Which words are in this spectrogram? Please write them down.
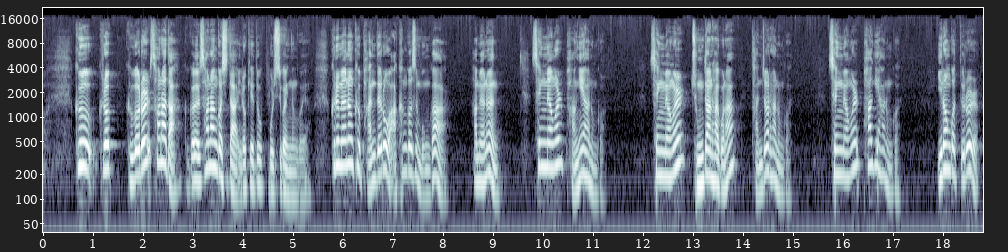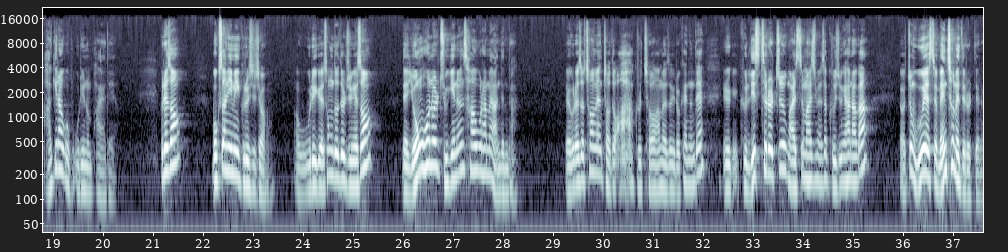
그 그러, 그거를 선하다, 그걸 선한 것이다 이렇게도 볼 수가 있는 거예요. 그러면은 그 반대로 악한 것은 뭔가 하면은 생명을 방해하는 것, 생명을 중단하거나 단절하는 것, 생명을 파괴하는 것 이런 것들을 악이라고 우리는 봐야 돼요. 그래서 목사님이 그러시죠. 어, 우리 교회 성도들 중에서 네, 영혼을 죽이는 사업을 하면 안 된다. 네, 그래서 처음엔 저도 아 그렇죠 하면서 이렇게 했는데 이렇게 그 리스트를 쭉 말씀하시면서 그 중에 하나가 어, 좀 의외였어요. 맨 처음에 들을 때는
